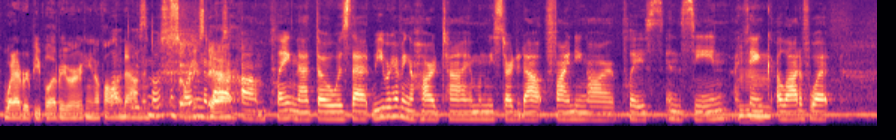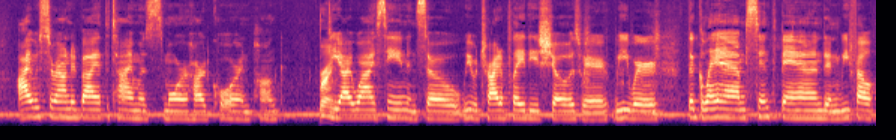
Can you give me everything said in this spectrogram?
whatever people everywhere you know falling What down. was and, most important stages. about um, playing that, though, was that we were having a hard time when we started out finding our place in the scene. I think a lot of what I was surrounded by at the time was more hardcore and punk Right. DIY scene, and so we would try to play these shows where we were the glam synth band, and we felt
